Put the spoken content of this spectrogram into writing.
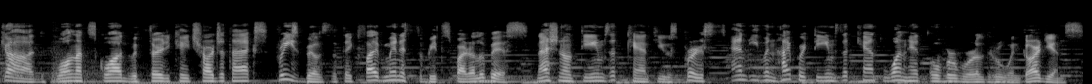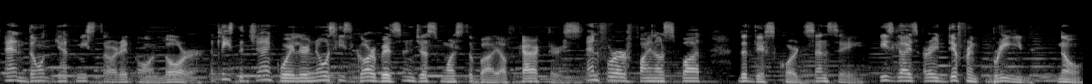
god! Walnut Squad with 30k charge attacks, freeze builds that take 5 minutes to beat Spiral Abyss, national teams that can't use bursts, and even hyper teams that can't one-hit Overworld Ruined Guardians. And don't get me started on lore. At least the Jank Whaler knows he's garbage and just wants to buy off characters. And for our final spot, the Discord Sensei. These guys are a different breed. No,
